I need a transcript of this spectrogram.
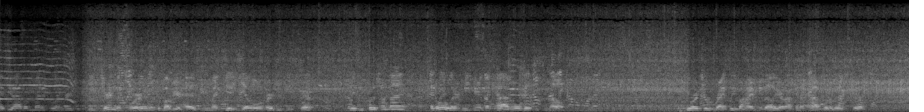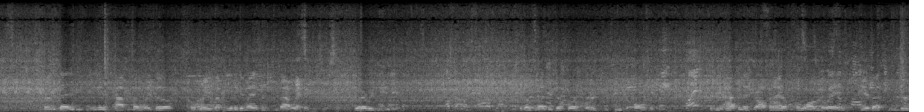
If you have a medical emergency during the tour, look above your head, you might see a yellow emergency strip. And if you push on that, it'll alert me here in the cab and we'll get you some help. If you are directly behind me though, you're not going to have one of those strips. So instead, you can either tap on my window or wave at me to get my attention that way. Whatever Whatever's easier. So those methods are for emergencies only. If you happen to drop an item along the way, do your best to remember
